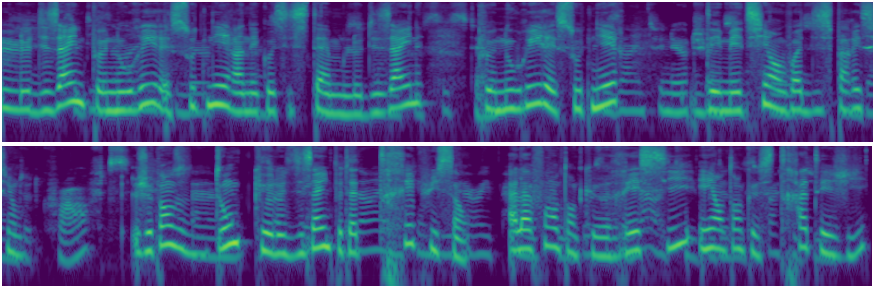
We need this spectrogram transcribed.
Le design peut nourrir et soutenir un écosystème. Le design peut nourrir et soutenir des métiers en voie de disparition. Je pense donc que le design peut être très puissant à la fois en tant que récit et en tant que stratégie,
